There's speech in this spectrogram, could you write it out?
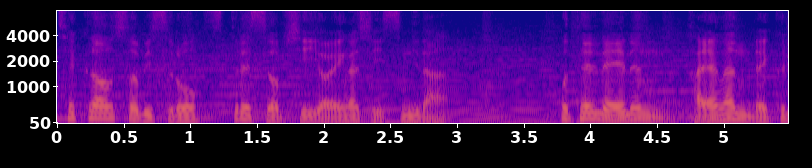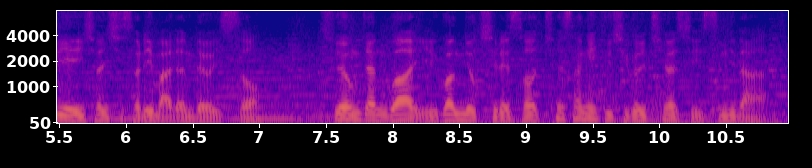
체크아웃 서비스로 스트레스 없이 여행할 수 있습니다. 호텔 내에는 다양한 레크리에이션 시설이 마련되어 있어 수영장과 일광욕실에서 최상의 휴식을 취할 수 있습니다.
